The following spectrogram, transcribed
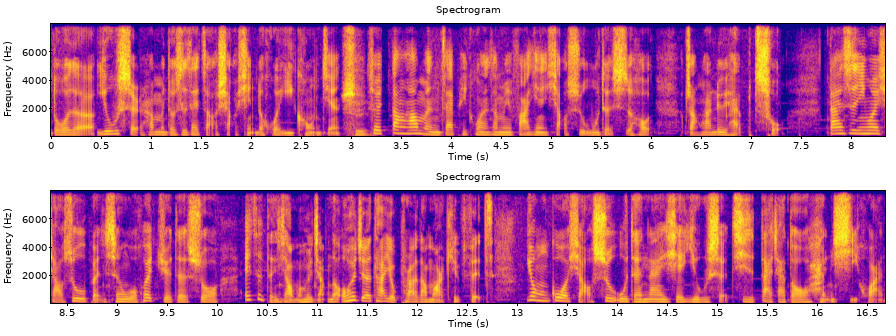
多的 user，他们都是在找小型的会议空间，是。所以当他们在 Pick One 上面发现小树屋的时候，转换率还不错。但是因为小树屋本身，我会觉得说，哎，这等一下我们会讲到，我会觉得它有 product market fit。用过小树屋的那一些 user，其实大家都很喜欢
